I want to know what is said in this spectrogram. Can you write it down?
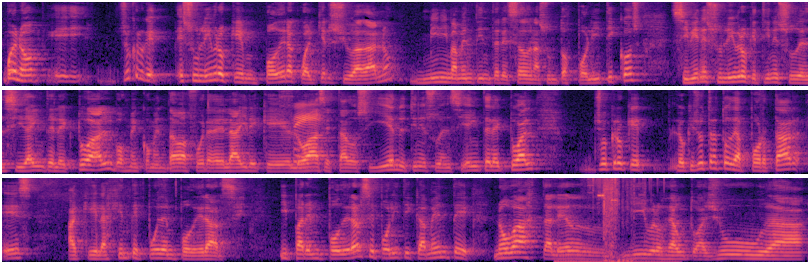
Bueno, eh, yo creo que es un libro que empodera a cualquier ciudadano mínimamente interesado en asuntos políticos. Si bien es un libro que tiene su densidad intelectual, vos me comentabas fuera del aire que lo has estado siguiendo y tiene su densidad intelectual, yo creo que lo que yo trato de aportar es a que la gente pueda empoderarse. Y para empoderarse políticamente no basta leer libros de autoayuda,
